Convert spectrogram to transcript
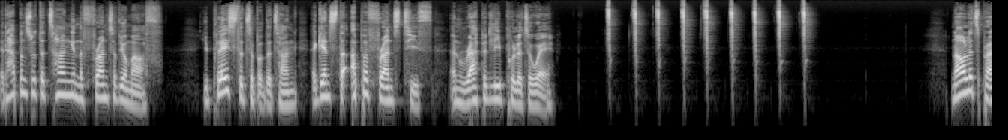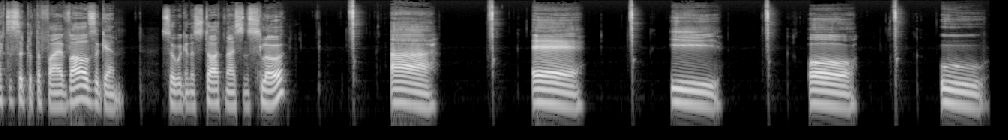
it happens with the tongue in the front of your mouth. You place the tip of the tongue against the upper front teeth and rapidly pull it away. Now let's practice it with the five vowels again. So we're going to start nice and slow. Ah, e, i, o, u.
